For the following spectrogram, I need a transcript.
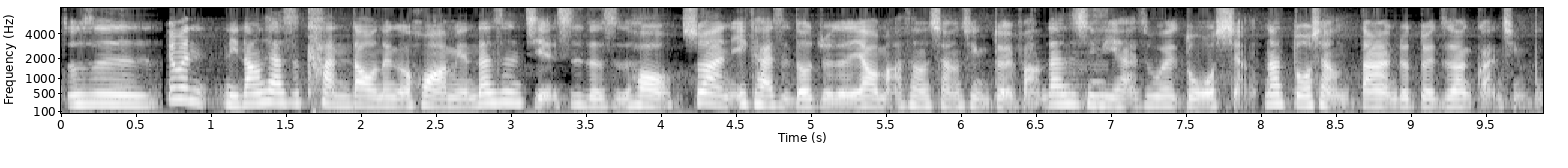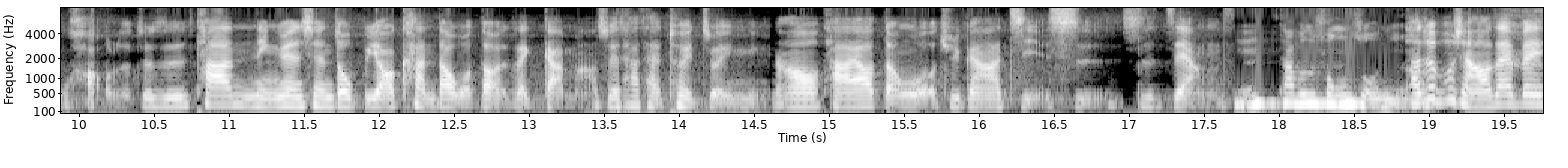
就是因为你当下是看到那个画面，但是解释的时候，虽然一开始都觉得要马上相信对方，但是心里还是会多想。那多想当然就对这段感情不好了。就是他宁愿先都不要看到我到底在干嘛，所以他才退追你，然后他要等我去跟他解释，是这样子。嗯，他不是封锁你吗？他就不想要再被，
